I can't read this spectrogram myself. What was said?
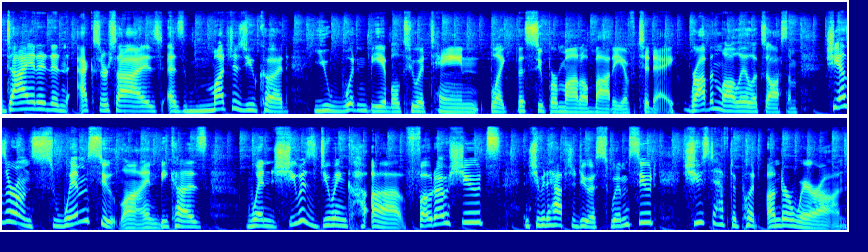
dieted and exercised as much as you could, you wouldn't be able to attain like the supermodel body of today. Robyn Lawley looks awesome. She has her own swimsuit line because when she was doing uh, photo shoots and she would have to do a swimsuit, she used to have to put underwear on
